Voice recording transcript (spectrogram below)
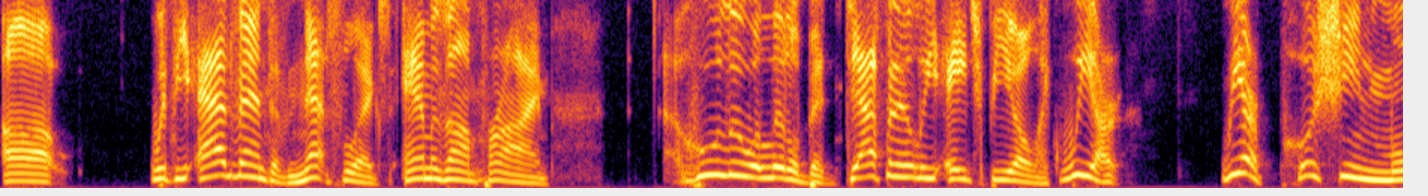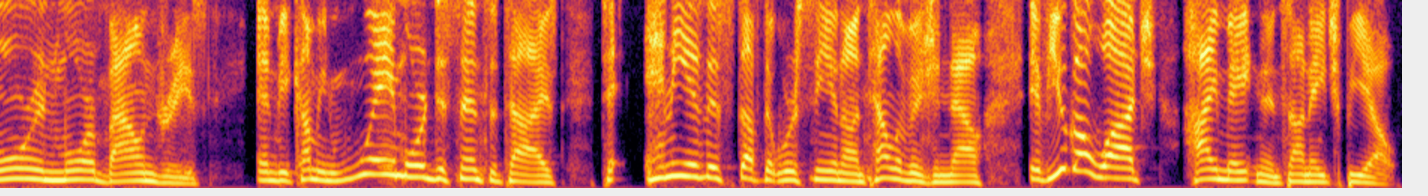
uh, with the advent of Netflix, Amazon Prime, Hulu a little bit, definitely HBO, like we are we are pushing more and more boundaries and becoming way more desensitized to any of this stuff that we're seeing on television now. If you go watch High Maintenance on HBO,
